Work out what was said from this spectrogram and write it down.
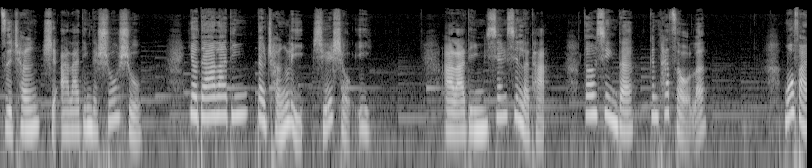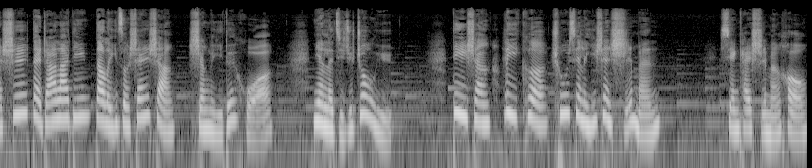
自称是阿拉丁的叔叔，要带阿拉丁到城里学手艺。阿拉丁相信了他，高兴地跟他走了。魔法师带着阿拉丁到了一座山上，生了一堆火，念了几句咒语。地上立刻出现了一扇石门，掀开石门后，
